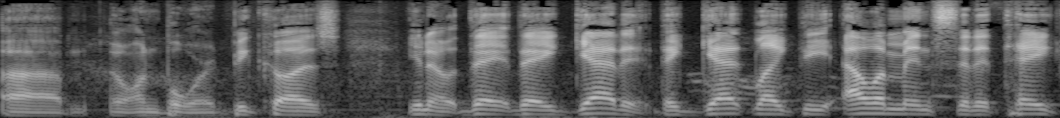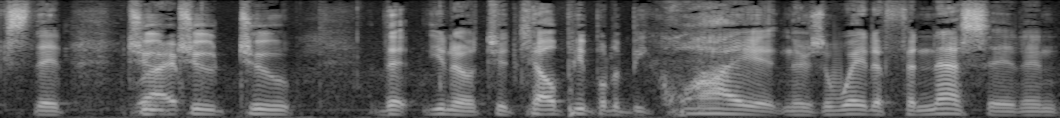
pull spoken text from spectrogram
um, on board because you know they they get it. They get like the elements that it takes that to Right. to to that you know to tell people to be quiet and there's a way to finesse it and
